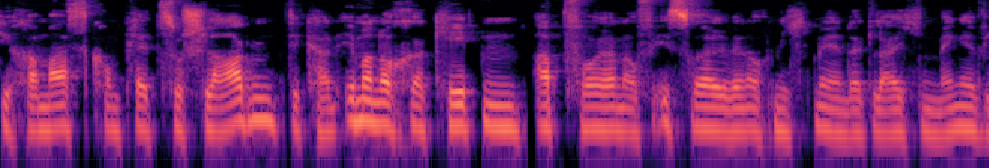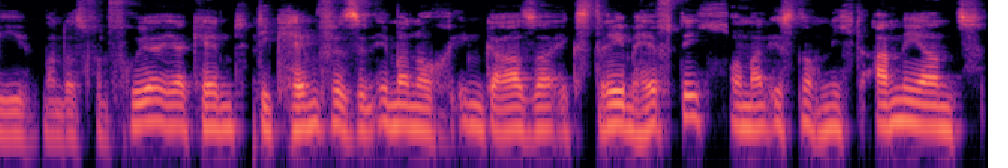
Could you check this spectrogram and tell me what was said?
die Hamas komplett zu schlagen. Sie kann immer noch Raketen abfeuern auf Israel, wenn auch nicht mehr in der gleichen Menge wie man das von früher her kennt. Die Kämpfe sind immer noch in Gaza extrem heftig und man ist noch nicht annähernd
